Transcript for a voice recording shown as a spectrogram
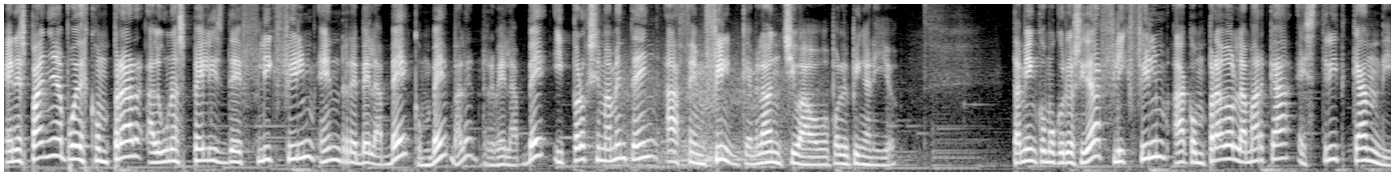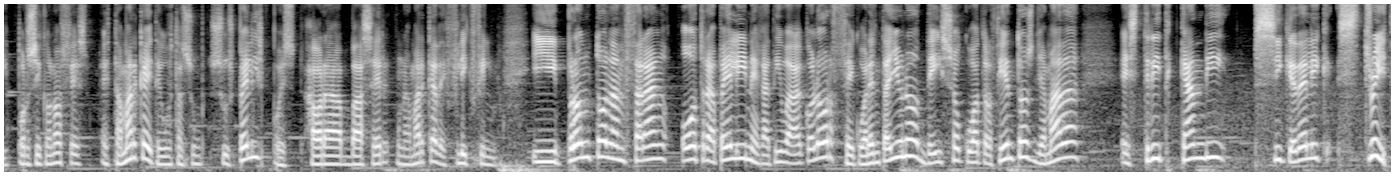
En España puedes comprar algunas pelis de Flick Film en Revela B, con B, ¿vale? Revela B y próximamente en Film, que me lo han chivado por el pinganillo. También como curiosidad, Flick Film ha comprado la marca Street Candy. Por si conoces esta marca y te gustan sus pelis, pues ahora va a ser una marca de Flick Film. Y pronto lanzarán otra peli negativa a color C41 de ISO 400 llamada Street Candy Psychedelic Street.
